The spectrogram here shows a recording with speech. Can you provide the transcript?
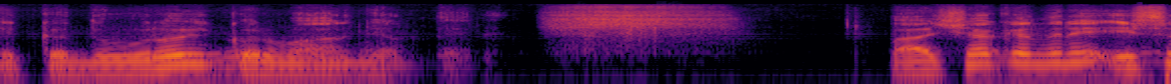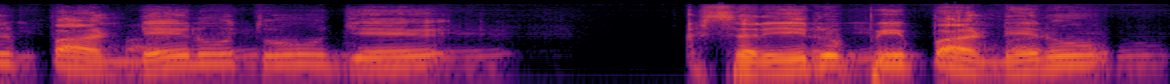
ਇੱਕ ਦੂਰੋਂ ਹੀ ਕੁਰਬਾਨ ਜਾਂਦੇ ਨੇ। ਬਾਦਸ਼ਾਹ ਕਹਿੰਦੇ ਨੇ, ਇਸ ਭਾਂਡੇ ਨੂੰ ਤੂੰ ਜੇ ਸਰੀਰ ਰੂਪੀ ਭਾਂਡੇ ਨੂੰ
